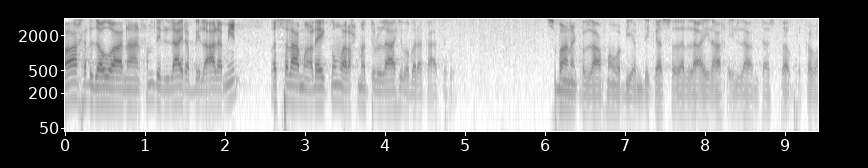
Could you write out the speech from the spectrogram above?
பாகர் தௌவானான் அஹமதுல்லாய் ரபில் ஆலமீன். வஸ்ஸலாமு அலைக்கும் வரஹ்மத்துல்லாஹி வபரகாத்துஹு சுபானக்கல்லாஹு வபியம்திக சதல்லா இலாஹ இல்லா அந்த அஸ்தக்ஃபிருக வ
